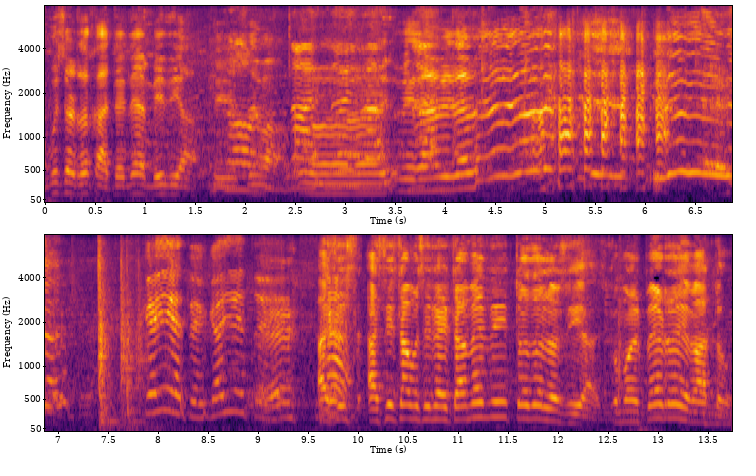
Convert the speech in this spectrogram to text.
puso roja, tenía envidia. Y No, se va. no, no Mira, mira, mira, mira. Cállate, cállate. Así, así estamos en el Tamendi todos los días, como el perro y el gato.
